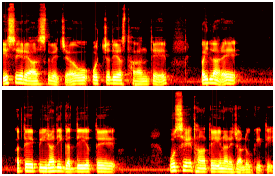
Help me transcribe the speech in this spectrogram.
ਇਸੇ ਰਿਆਸਤ ਵਿੱਚ ਉਹ ਉੱਚ ਦੇ ਸਥਾਨ ਤੇ ਪਹਿਲਾਂ ਰਹੇ ਅਤੇ ਪੀਰਾਂ ਦੀ ਗੱਦੀ ਉੱਤੇ ਉਸੇ ਥਾਂ ਤੇ ਇਹਨਾਂ ਨੇ ਚਾਲੂ ਕੀਤੀ।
